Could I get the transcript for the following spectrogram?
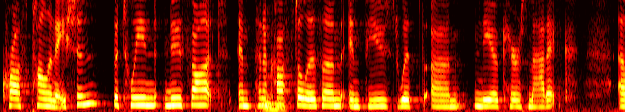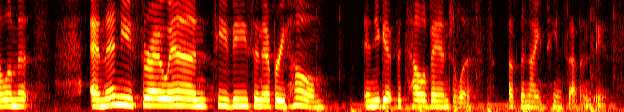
cross pollination between New Thought and mm-hmm. Pentecostalism mm-hmm. infused with um, neo charismatic elements. And then you throw in TVs in every home, and you get the televangelists of the 1970s.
